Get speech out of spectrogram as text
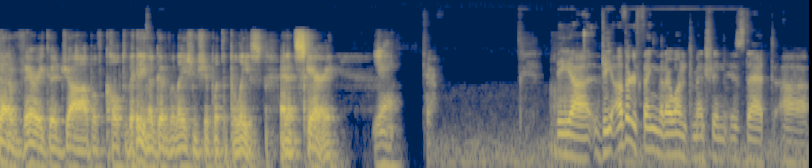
done a very good job of cultivating a good relationship with the police, and it's scary. Yeah. The uh, the other thing that I wanted to mention is that uh,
